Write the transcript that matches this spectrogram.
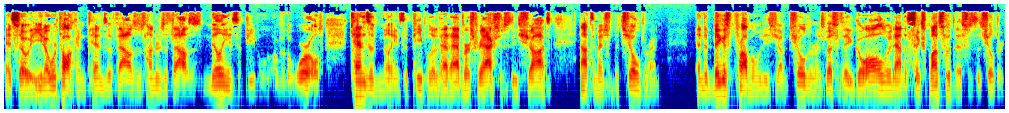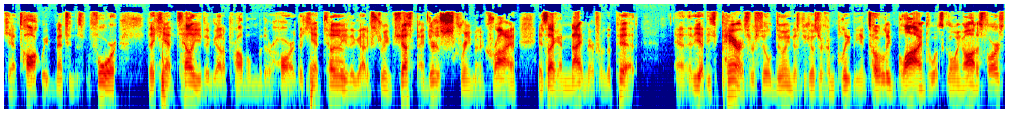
And so, you know, we're talking tens of thousands, hundreds of thousands, millions of people over the world, tens of millions of people that have had adverse reactions to these shots, not to mention the children. And the biggest problem with these young children, especially if they go all the way down to six months with this, is the children can't talk. We've mentioned this before. They can't tell you they've got a problem with their heart. They can't tell you they've got extreme chest pain. They're just screaming and crying. It's like a nightmare from the pit. And yet these parents are still doing this because they're completely and totally blind to what's going on as far as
